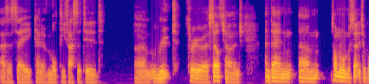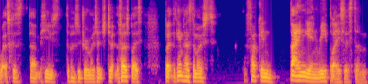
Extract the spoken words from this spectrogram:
as I say, kind of multifaceted um, route through a stealth challenge. And then um, Tom will almost certainly talk about this because um, he's the person who drew my attention to it in the first place. But the game has the most fucking banging replay system.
